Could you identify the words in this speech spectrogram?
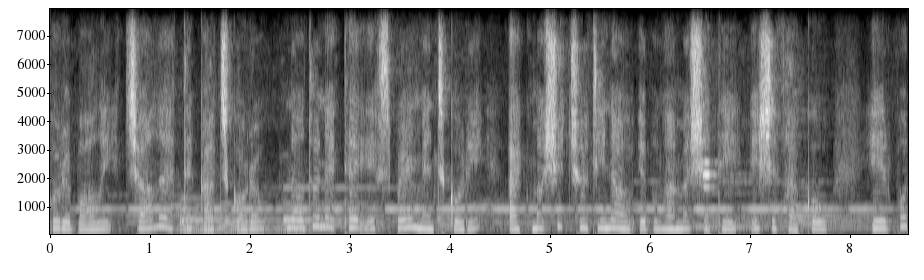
করে বলে চলো একটা কাজ করো নতুন একটা এক্সপেরিমেন্ট করে এক মাসের ছুটি নাও এবং আমার সাথে এসে থাকো এরপর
